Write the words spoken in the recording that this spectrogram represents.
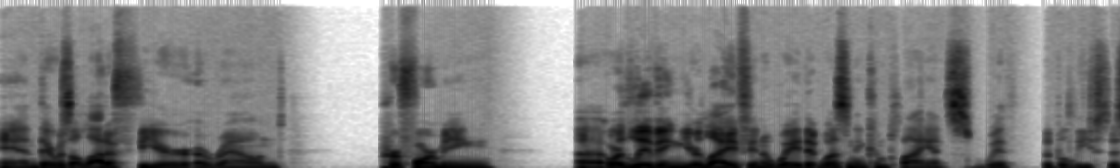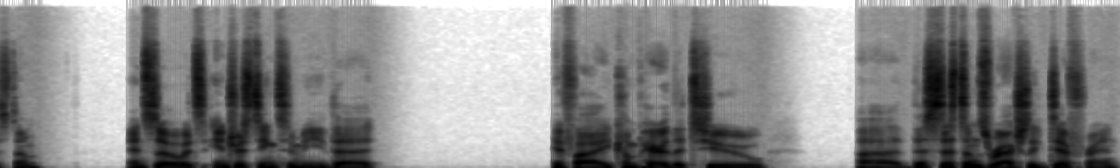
And there was a lot of fear around performing uh, or living your life in a way that wasn't in compliance with the belief system. And so it's interesting to me that if I compare the two, uh, the systems were actually different.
